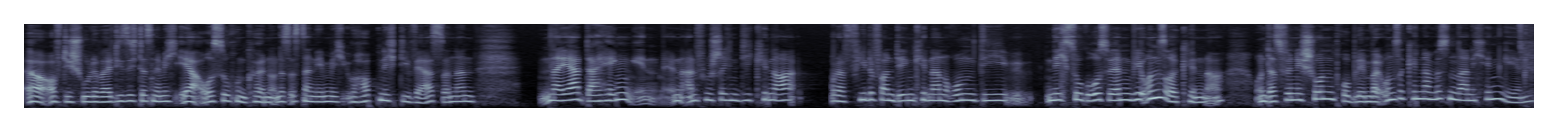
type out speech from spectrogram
äh, auf die Schule, weil die sich das nämlich eher aussuchen können. Und es ist dann nämlich überhaupt nicht divers, sondern naja, da hängen in, in Anführungsstrichen die Kinder oder viele von den Kindern rum, die nicht so groß werden wie unsere Kinder. Und das finde ich schon ein Problem, weil unsere Kinder müssen da nicht hingehen.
